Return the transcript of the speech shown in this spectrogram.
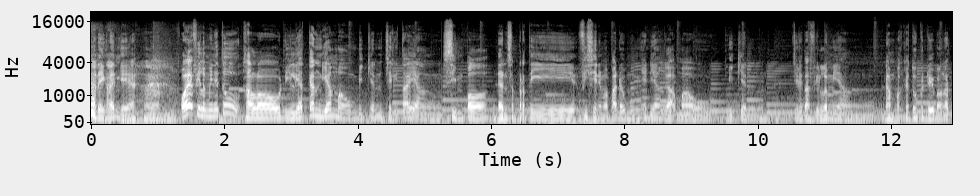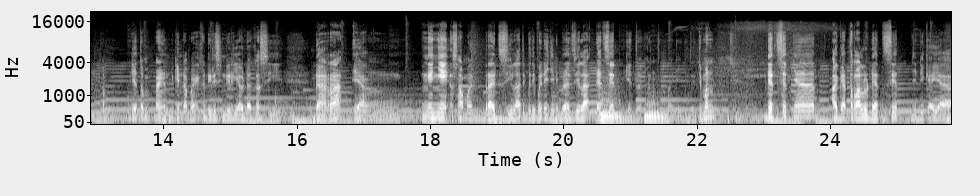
ada yang lain gak ya hmm. Pokoknya film ini tuh kalau dilihat kan dia mau bikin cerita yang simple dan seperti visi cinema pada umumnya dia nggak mau bikin cerita film yang dampaknya tuh gede banget. Dia tuh pengen bikin dampaknya ke diri sendiri ya udah ke si Dara yang ngenyek sama Brazila tiba-tiba dia jadi Brazila that's it Hmm. gitu. Hmm. Nah, kayak gitu. Cuman dead setnya agak terlalu dead set jadi kayak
